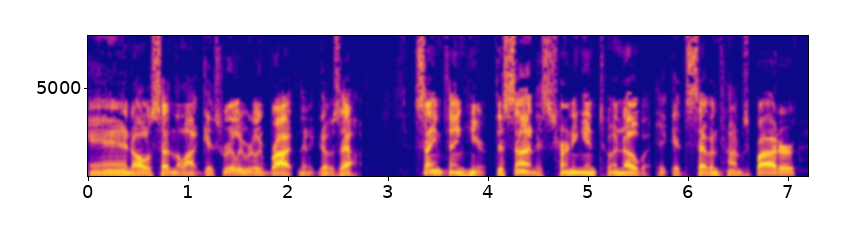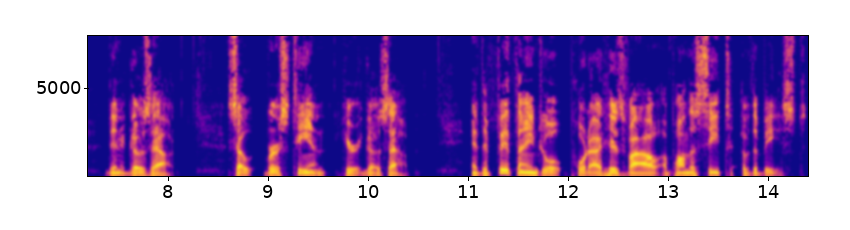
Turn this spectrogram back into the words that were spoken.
and all of a sudden the light gets really, really bright, and then it goes out. Same thing here. The sun is turning into a nova. It gets seven times brighter, then it goes out. So, verse 10, here it goes out. And the fifth angel poured out his vial upon the seat of the beast,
